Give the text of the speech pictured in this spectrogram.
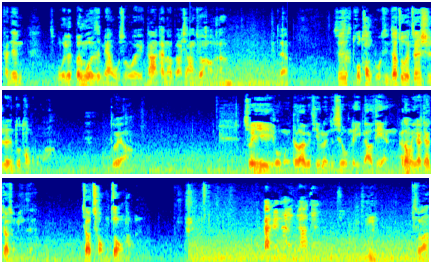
反正我的本我是怎么样无所谓，大家看到表象就好了。对啊，这是多痛苦的事，你知道做个真实的人多痛苦吗？对啊，所以我们得到一个结论，就是我们的饮料店，啊，那我们饮料店叫什么名字？叫从众好了。感觉像饮料店，嗯什么？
